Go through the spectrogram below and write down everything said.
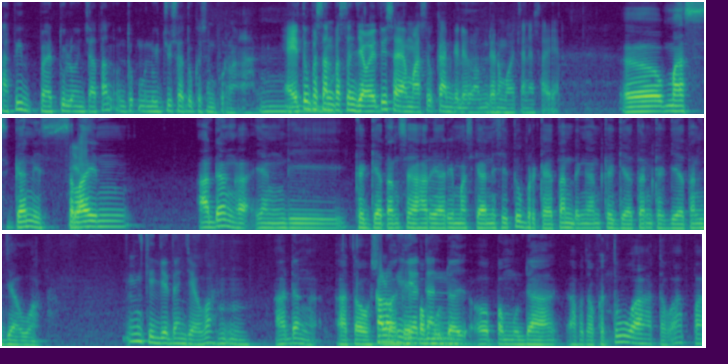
tapi batu loncatan untuk menuju suatu kesempurnaan. Hmm. Ya, itu pesan-pesan Jawa itu saya masukkan ke dalam dharma wacana saya. Eh, Mas Ganis, Ya. selain ada nggak yang di kegiatan sehari-hari Mas Ganis itu berkaitan dengan kegiatan-kegiatan Jawa? Hmm, kegiatan Jawa. Mm-mm. Ada nggak? Atau Kalau sebagai kegiatan- pemuda, oh, pemuda apa atau ketua atau apa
